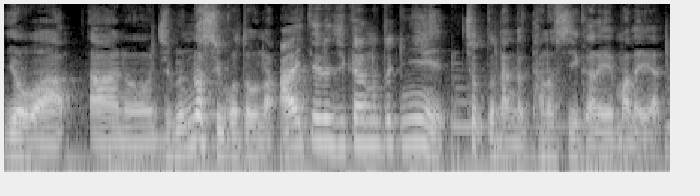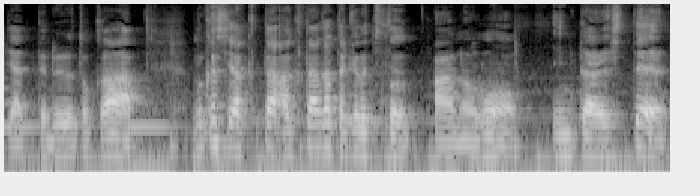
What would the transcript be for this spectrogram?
要は、あの、自分の仕事の空いてる時間の時に、ちょっとなんか楽しいからまだやってるとか、昔アクター、アクターだったけど、ちょっと、あの、もう引退して、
